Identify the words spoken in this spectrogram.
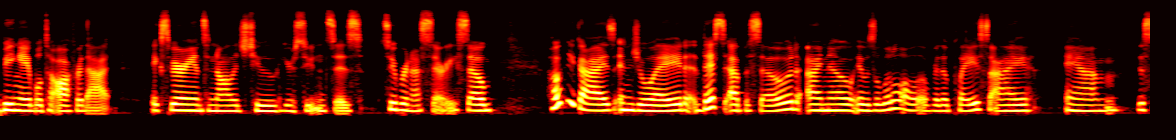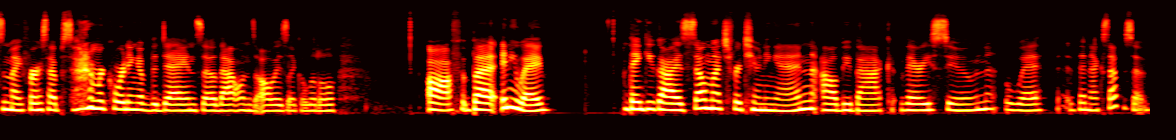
being able to offer that experience and knowledge to your students is super necessary. So, hope you guys enjoyed this episode. I know it was a little all over the place. I am, this is my first episode I'm recording of the day, and so that one's always like a little off. But anyway, thank you guys so much for tuning in. I'll be back very soon with the next episode.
